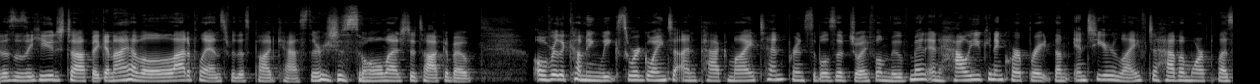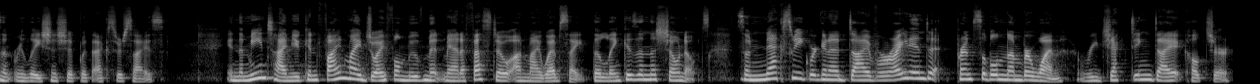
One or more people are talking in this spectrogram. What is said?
this is a huge topic, and I have a lot of plans for this podcast. There's just so much to talk about. Over the coming weeks, we're going to unpack my 10 principles of joyful movement and how you can incorporate them into your life to have a more pleasant relationship with exercise. In the meantime, you can find my Joyful Movement Manifesto on my website. The link is in the show notes. So, next week, we're going to dive right into principle number one rejecting diet culture.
